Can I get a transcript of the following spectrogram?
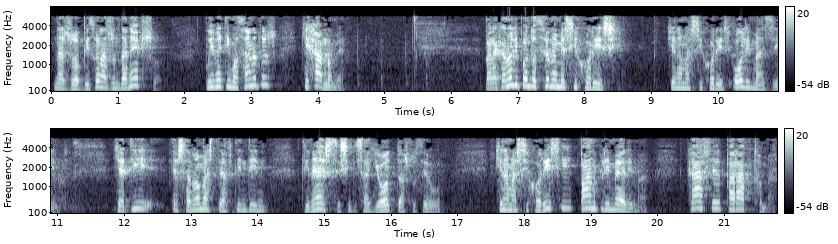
να ζωοποιηθώ, να ζωντανέψω που είμαι τιμοθάνατος και χάνομαι. Παρακαλώ λοιπόν το Θεό να με συγχωρήσει και να μας συγχωρήσει όλοι μαζί γιατί αισθανόμαστε αυτήν την, την αίσθηση της αγιότητας του Θεού και να μας συγχωρήσει παν πλημέλημα κάθε παράπτωμα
